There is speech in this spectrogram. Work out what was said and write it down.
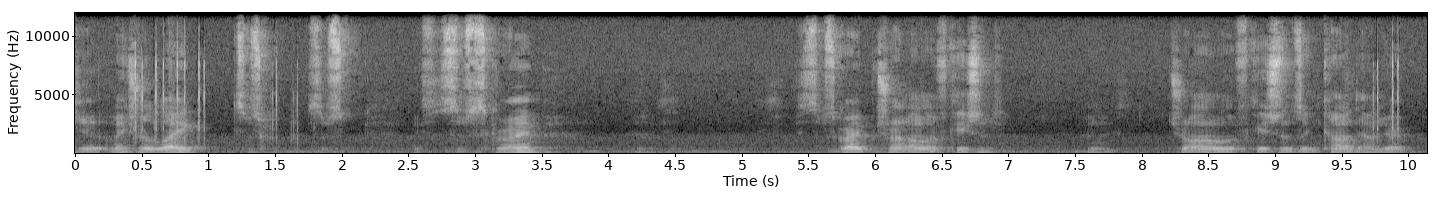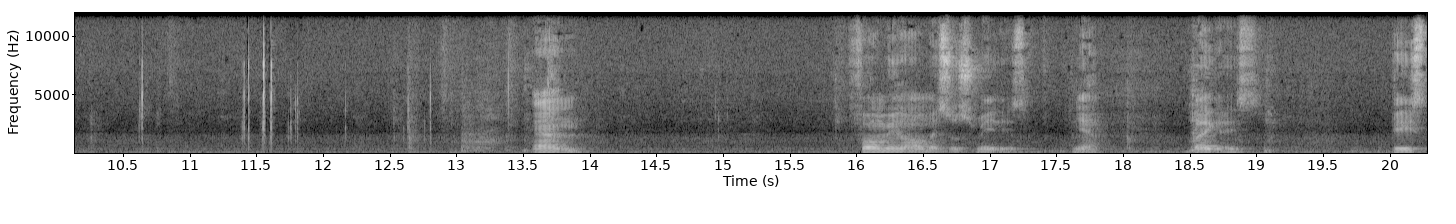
yeah, make sure to like, subs- subs- subscribe, subscribe, turn on notifications, turn on notifications, and comment down there. And um, follow me on all my social medias. Yeah. Bye guys. Peace.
